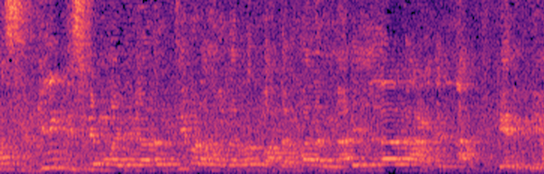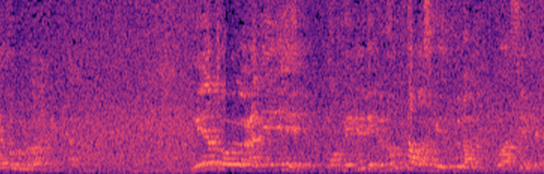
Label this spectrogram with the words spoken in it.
مسجد اسم ما يبني هذا تبرع رحمة الرب تمنى إلا بعد كيرك نيته الواحد نيته الوعدي مؤمنين يقولون تمسجد بلا واسية.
